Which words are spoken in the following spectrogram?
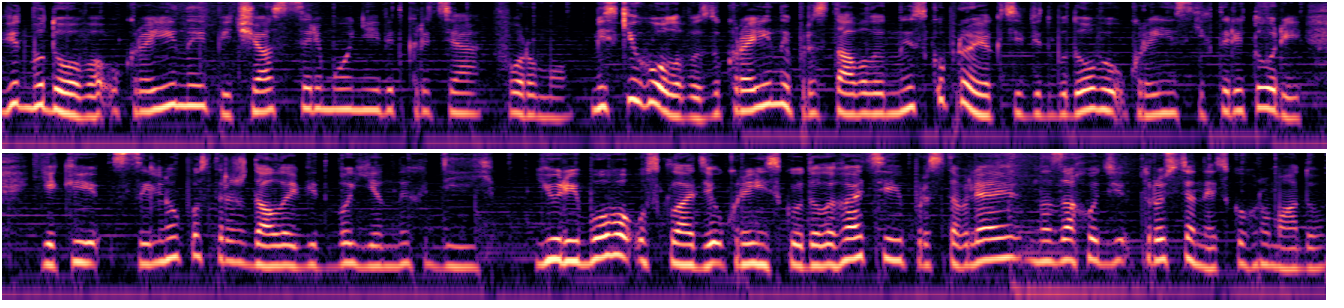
Відбудова України під час церемонії відкриття форуму. Міські голови з України представили низку проєктів відбудови українських територій, які сильно постраждали від воєнних дій. Юрій Бова у складі української делегації представляє на заході Тростянецьку громаду.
